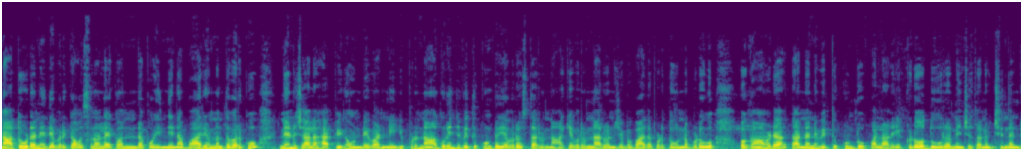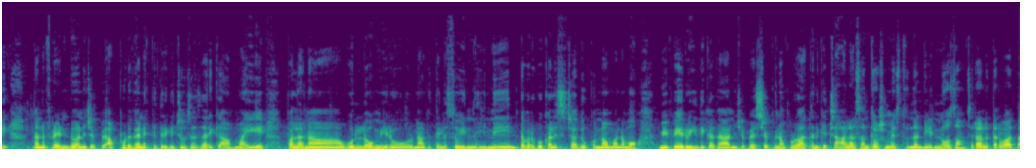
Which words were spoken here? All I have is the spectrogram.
నా తోడు అనేది ఎవరికి అవసరం లేకుండా పోయింది. నా భార్య ఉన్నంత వరకు నేను చాలా హ్యాపీగా ఉండేవాడిని. ఇప్పుడు నా గురించి వెతుక్కుంటూ ఎవరు వస్తారు నాకెవరున్నారు? అని చెప్పి బాధపడుతూ ఉన్నప్పుడు ఒక ఆవిడ తనని వెతుక్కుంటూ పలానా ఎక్కడో దూరం నుంచి తను వచ్చిందండి. తన ఫ్రెండ్ అని చెప్పి అప్పుడు వెనక్కి తిరిగి చూసేసరికి ఆ అమ్మాయి పలానా ఊర్లో మీరు నాకు తెలుసు ఇన్ని ఇన్ని ఇంతవరకు కలిసి చదువుకున్నాం మనము మీ పేరు ఇది కదా? అని చెప్పేసి చెప్పినప్పుడు అతనికి చాలా సంతోషం వేస్తుందండి. ఎన్నో సంవత్సరాలు తర్వాత.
